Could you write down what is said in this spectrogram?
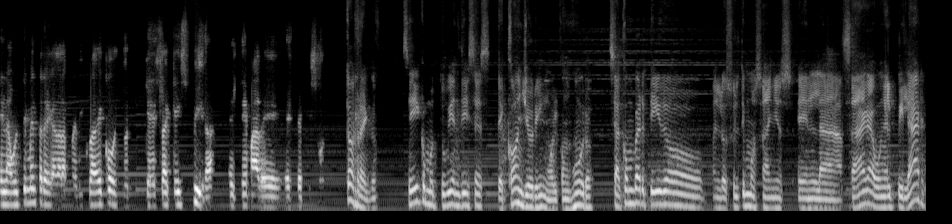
en la última entrega de la película de Conjuring, que es la que inspira el tema de este episodio. Correcto. Sí, como tú bien dices, The Conjuring o El Conjuro se ha convertido en los últimos años en la saga o en el pilar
